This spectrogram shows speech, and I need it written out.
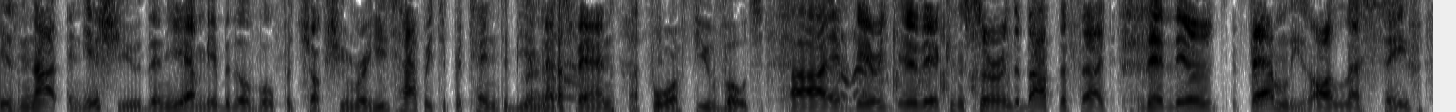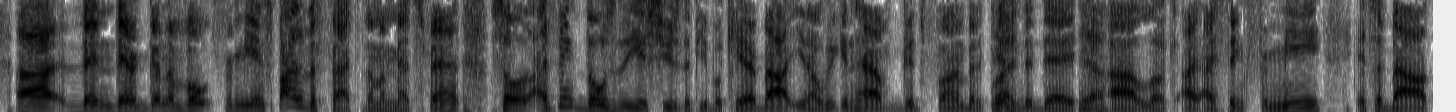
is not an issue, then yeah, maybe they'll vote for Chuck Schumer. He's happy to pretend to be a Mets fan for a few votes. Uh, if they're if they're concerned about the fact that their families are less safe, uh, then they're gonna vote for me in spite of the fact that I'm a Mets fan. So I think those are the issues that people care about. You know, we can have good fun, but at the end of the day, Yeah. uh, look, I, I think for me, it's about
